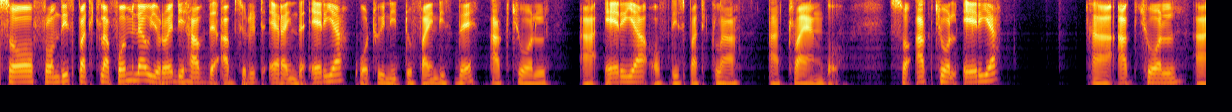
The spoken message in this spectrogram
So from this particular formula, we already have the absolute error in the area. What we need to find is the actual uh, area of this particular triangle. So actual area uh, actual uh,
